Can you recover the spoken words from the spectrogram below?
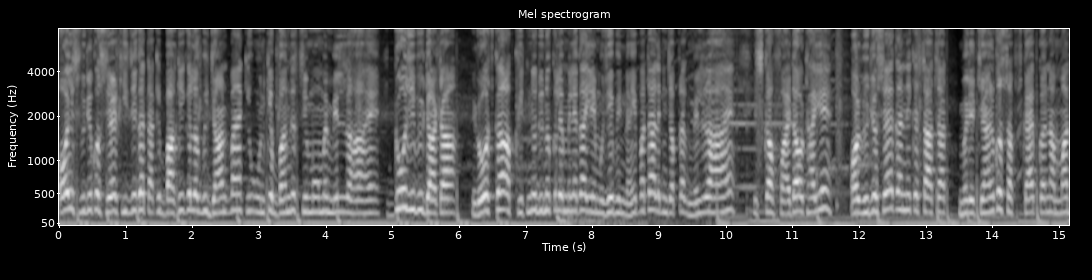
और इस वीडियो को शेयर कीजिएगा ताकि बाकी के लोग भी जान पाए कि उनके बंद सिमों में मिल रहा है दो जीबी डाटा रोज का अब कितने दिनों के लिए मिलेगा ये मुझे भी नहीं पता, लेकिन जब तक मिल रहा है, इसका फ़ायदा उठाइए और वीडियो शेयर करने के साथ साथ मेरे चैनल को सब्सक्राइब करना मत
